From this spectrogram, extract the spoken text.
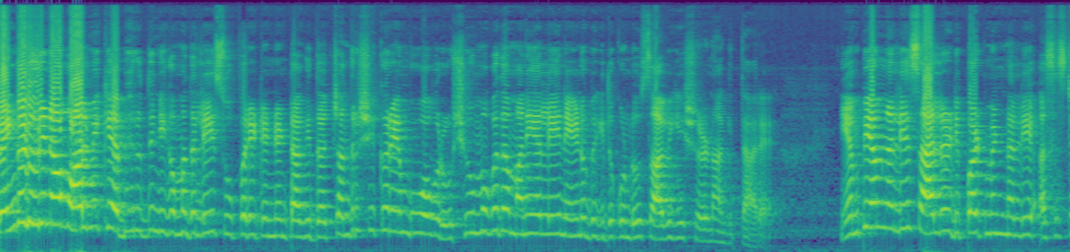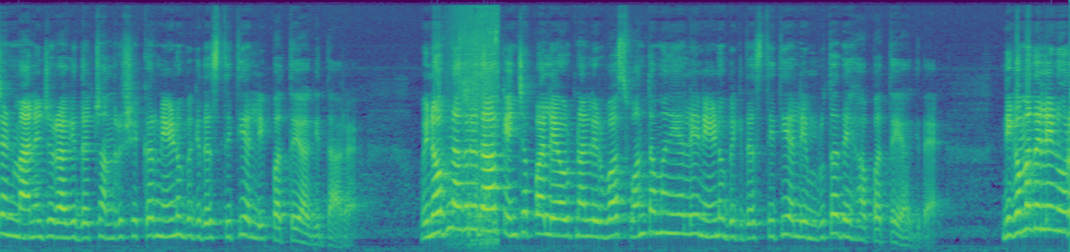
ಬೆಂಗಳೂರಿನ ವಾಲ್ಮೀಕಿ ಅಭಿವೃದ್ಧಿ ನಿಗಮದಲ್ಲಿ ಸೂಪರಿಂಟೆಂಡೆಂಟ್ ಆಗಿದ್ದ ಚಂದ್ರಶೇಖರ್ ಎಂಬುವವರು ಶಿವಮೊಗ್ಗದ ಮನೆಯಲ್ಲಿ ನೇಣು ಬಿಗಿದುಕೊಂಡು ಸಾವಿಗೆ ಶರಣಾಗಿದ್ದಾರೆ. ಎಂಪಿಎಂನಲ್ಲಿ ಸ್ಯಾಲರಿ ಡಿಪಾರ್ಟ್ಮೆಂಟ್ನಲ್ಲಿ ಅಸಿಸ್ಟೆಂಟ್ ಮ್ಯಾನೇಜರ್ ಆಗಿದ್ದ ಚಂದ್ರಶೇಖರ್ ನೇಣು ಬಿಗಿದ ಸ್ಥಿತಿಯಲ್ಲಿ ಪತ್ತೆಯಾಗಿದ್ದಾರೆ. ವಿನೋಬ್ ನಗರದ ಕೆಂಚಪ್ಪ ಲೇಔಟ್ನಲ್ಲಿರುವ ಸ್ವಂತ ಮನೆಯಲ್ಲಿ ನೇಣು ಬಿಗಿದ ಸ್ಥಿತಿಯಲ್ಲಿ ಮೃತದೇಹ ಪತ್ತೆಯಾಗಿದೆ. ನಿಗಮದಲ್ಲಿ ನೂರ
